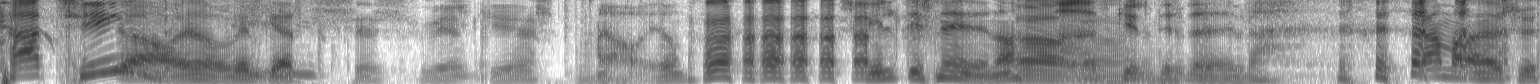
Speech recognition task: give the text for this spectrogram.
Kaching. Já, já, vel gert. Jesus, vel gert. Já, já, skildi sniðina. Það skildist neðina Gaman að þessu.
